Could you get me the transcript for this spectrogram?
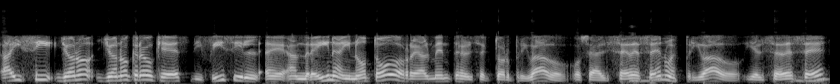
ahí sí, yo no, yo no creo que es difícil, eh, Andreina, y no todo realmente es el sector privado. O sea, el CDC no es privado y el CDC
